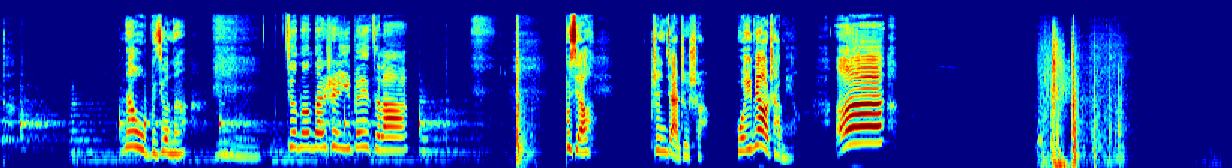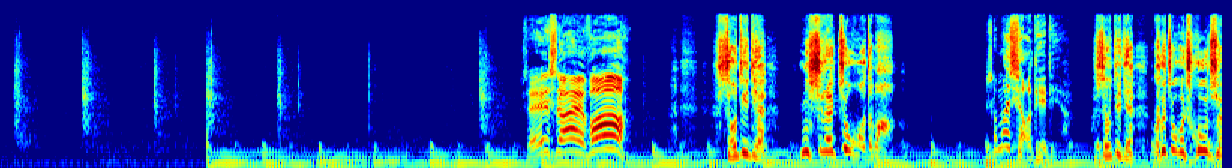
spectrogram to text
的，那我不就能，嗯，就能单身一辈子啦？不行，真假这事儿我一定要查明。啊！谁是艾芳？小弟弟，你是来救我的吧？什么小弟弟啊？小弟弟，快救我出去！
